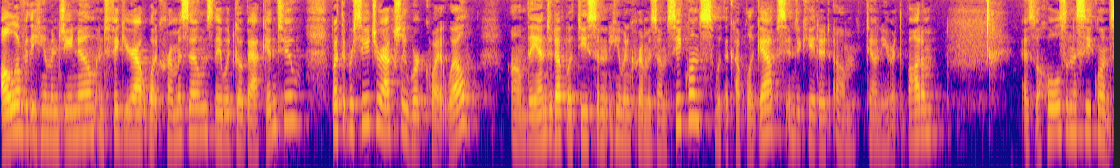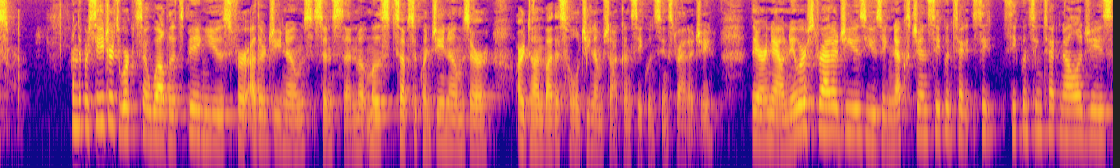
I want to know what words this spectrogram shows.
all over the human genome and figure out what chromosomes they would go back into? But the procedure actually worked quite well. Um, they ended up with decent human chromosome sequence with a couple of gaps indicated um, down here at the bottom as the holes in the sequence. And the procedures worked so well that it's being used for other genomes since then. Most subsequent genomes are, are done by this whole genome shotgun sequencing strategy. There are now newer strategies using next gen sequencing technologies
